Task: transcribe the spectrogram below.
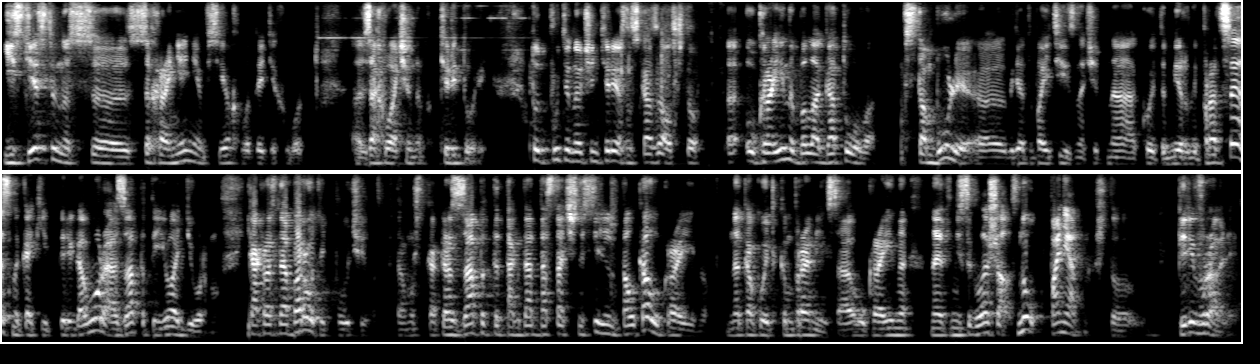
естественно, с, с сохранением всех вот этих вот э, захваченных территорий. Тут Путин очень интересно сказал, что э, Украина была готова в Стамбуле э, где-то пойти, значит, на какой-то мирный процесс, на какие-то переговоры, а Запад ее одернул. И как раз наоборот ведь получилось, потому что как раз Запад тогда достаточно сильно толкал Украину на какой-то компромисс, а Украина на это не соглашалась. Ну, понятно, что переврали.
